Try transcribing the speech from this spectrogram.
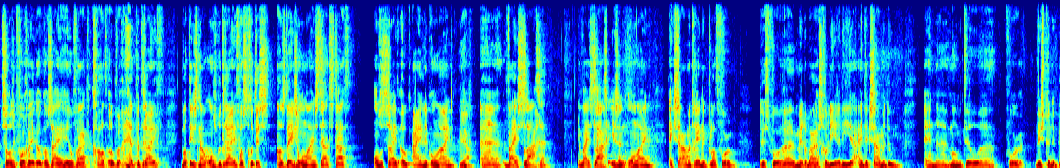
zoals ik vorige week ook al zei, heel vaak gehad over het bedrijf. Wat is nou ons bedrijf? Als het goed is, als deze online staat, staat onze site ook eindelijk online. Ja. Eh, wij slagen. En wij slagen is een online examentraining platform. Dus voor eh, middelbare scholieren die eindexamen doen. En momenteel voor wiskunde B.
